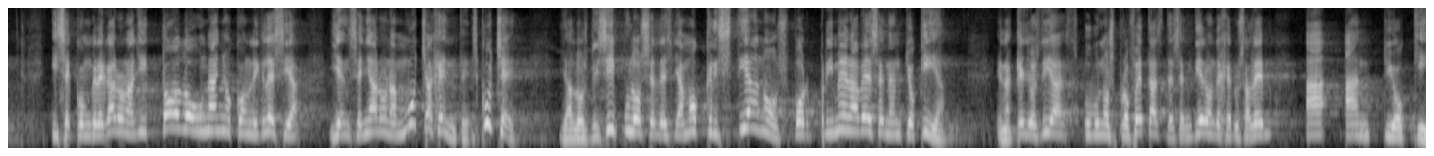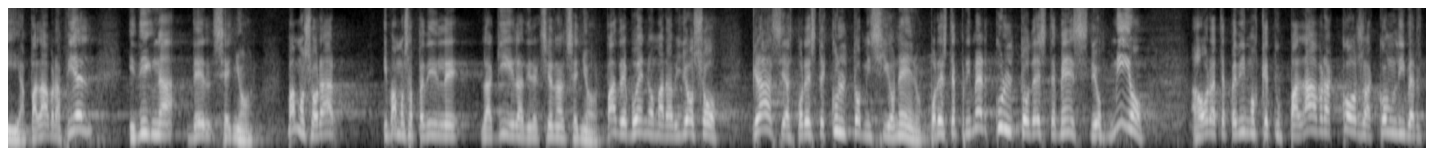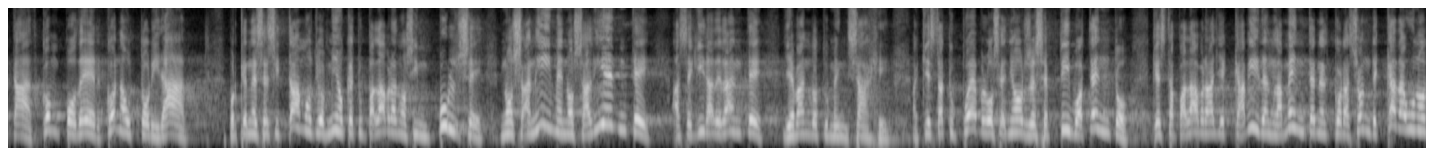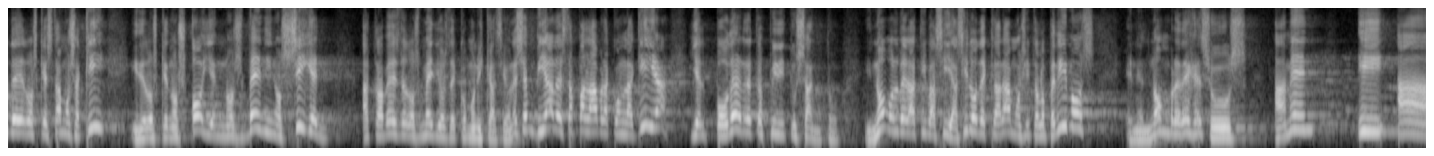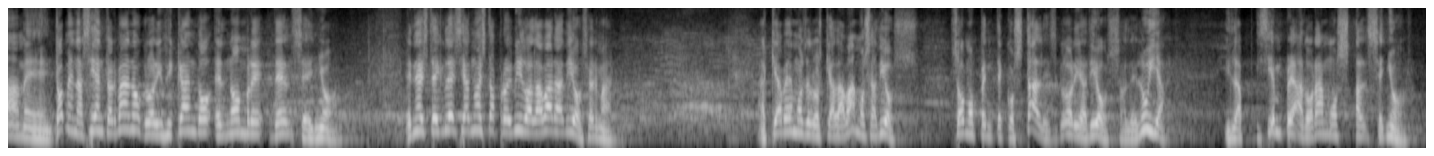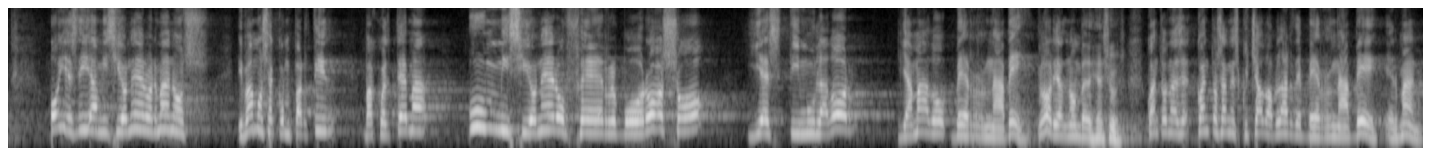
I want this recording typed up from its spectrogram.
Y se congregaron allí todo un año con la iglesia y enseñaron a mucha gente. Escuche, y a los discípulos se les llamó cristianos por primera vez en Antioquía. En aquellos días hubo unos profetas, descendieron de Jerusalén a Antioquía. Palabra fiel y digna del Señor. Vamos a orar y vamos a pedirle la guía y la dirección al Señor. Padre bueno, maravilloso, gracias por este culto misionero, por este primer culto de este mes, Dios mío. Ahora te pedimos que tu palabra corra con libertad, con poder, con autoridad. Porque necesitamos, Dios mío, que tu palabra nos impulse, nos anime, nos aliente a seguir adelante llevando tu mensaje. Aquí está tu pueblo, Señor, receptivo, atento, que esta palabra haya cabida en la mente, en el corazón de cada uno de los que estamos aquí y de los que nos oyen, nos ven y nos siguen a través de los medios de comunicación. Es enviada esta palabra con la guía y el poder de tu Espíritu Santo. Y no volver a ti vacía. Así lo declaramos y te lo pedimos en el nombre de Jesús. Amén y amén. Tomen asiento, hermano, glorificando el nombre del Señor. En esta iglesia no está prohibido alabar a Dios, hermano. Aquí habemos de los que alabamos a Dios. Somos pentecostales, gloria a Dios, aleluya y, y siempre adoramos al Señor. Hoy es día misionero, hermanos, y vamos a compartir bajo el tema un misionero fervoroso y estimulador llamado Bernabé. Gloria al nombre de Jesús. ¿Cuántos, ¿Cuántos, han escuchado hablar de Bernabé, hermano?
